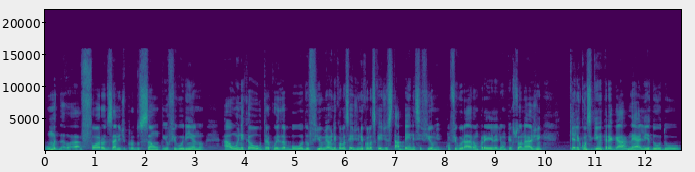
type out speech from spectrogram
uma, fora o design de produção e o figurino, a única outra coisa boa do filme é o Nicolas Cage. O Nicolas Cage está bem nesse filme. Configuraram para ele ali um personagem que ele conseguiu entregar, né, ali do, do,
